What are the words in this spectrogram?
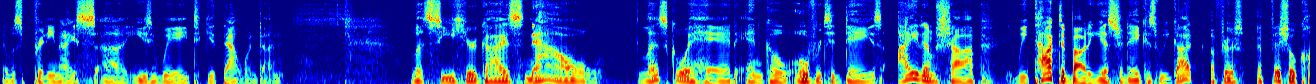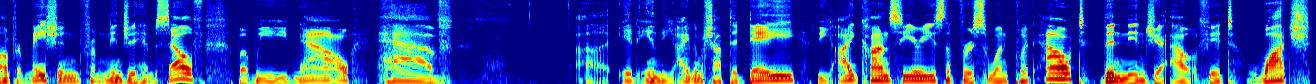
it was pretty nice, uh, easy way to get that one done. Let's see here, guys. Now let's go ahead and go over today's item shop. We talked about it yesterday because we got official confirmation from Ninja himself, but we now have uh, it in the item shop today. The Icon series, the first one put out, the Ninja outfit. Watch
